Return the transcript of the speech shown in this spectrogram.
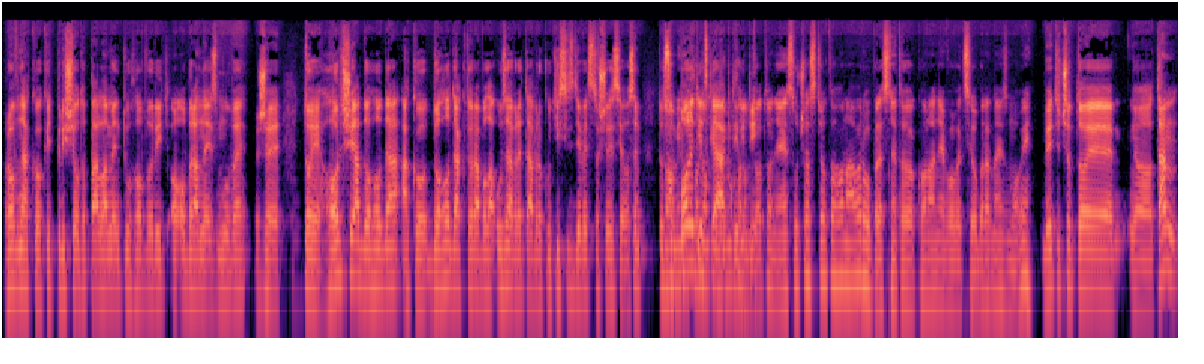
Rovnako, keď prišiel do parlamentu hovoriť o obrannej zmluve, že to je horšia dohoda ako dohoda, ktorá bola uzavretá v roku 1968. To no, sú politické aktivity. Toto nie je súčasťou toho návrhu, presne toho konania vo veci obrannej zmluvy? Viete, čo to je? No, tam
